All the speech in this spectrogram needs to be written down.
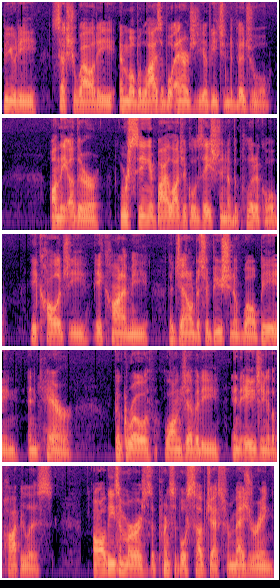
beauty, sexuality, and mobilizable energy of each individual. On the other, we're seeing a biologicalization of the political, ecology, economy, the general distribution of well being and care, the growth, longevity, and aging of the populace. All these emerge as the principal subjects for measuring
